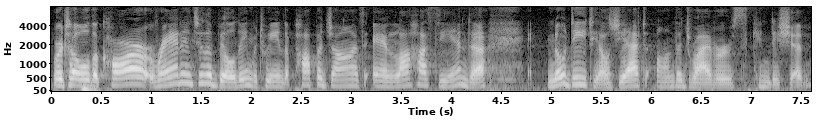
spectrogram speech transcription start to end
We're told the car ran into the building between the Papa John's and La Hacienda. No details yet on the driver's condition.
